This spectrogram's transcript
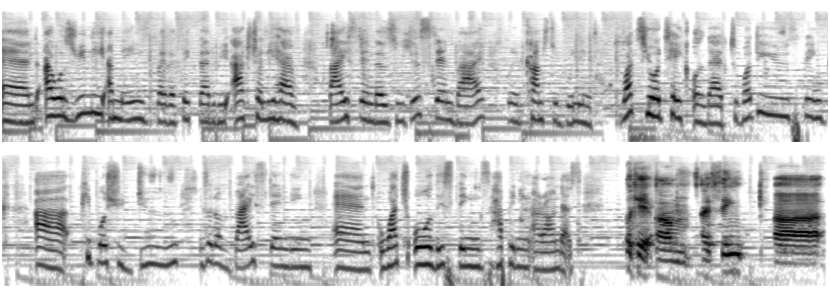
And I was really amazed by the fact that we actually have bystanders who just stand by when it comes to bullying. what's your take on that? What do you think uh, people should do instead of bystanding and watch all these things happening around us? Okay, um, I think uh,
